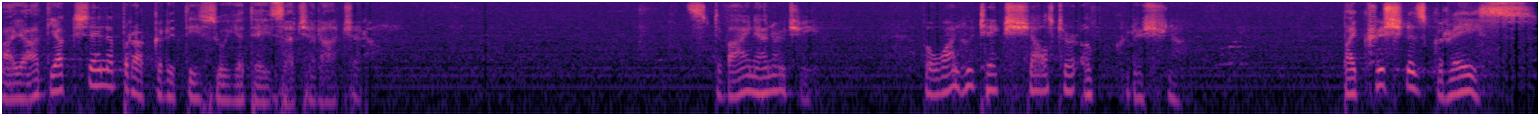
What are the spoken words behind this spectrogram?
Maya Mayadhyakshena prakriti suyate sacharacharam. It's divine energy, but one who takes shelter of Krishna. By Krishna's grace,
